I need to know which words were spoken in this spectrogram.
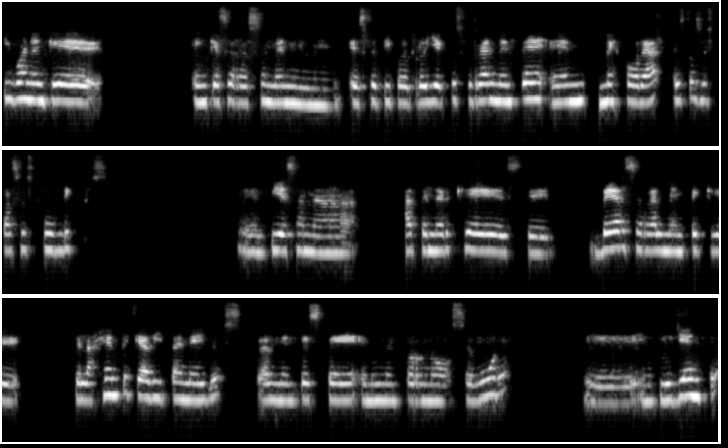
Y bueno, en que ¿en qué se resumen este tipo de proyectos? Pues realmente en mejorar estos espacios públicos. Empiezan a, a tener que este, verse realmente que, que la gente que habita en ellos realmente esté en un entorno seguro, eh, incluyente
